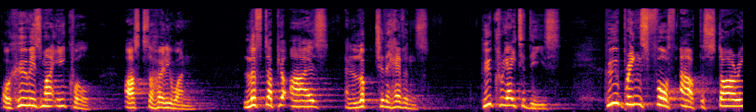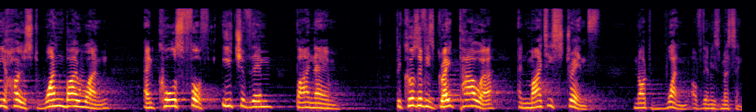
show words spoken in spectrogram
or who is my equal? asks the Holy One. Lift up your eyes and look to the heavens. Who created these? Who brings forth out the starry host one by one and calls forth each of them by name? Because of his great power and mighty strength, not one of them is missing.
